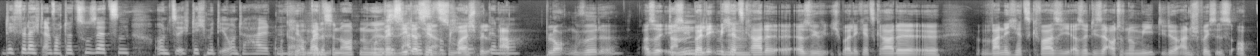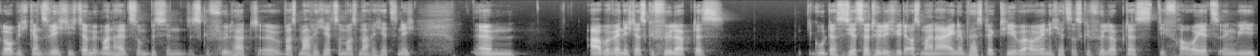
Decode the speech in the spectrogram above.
dich vielleicht einfach dazusetzen und sich dich mit ihr unterhalten. Okay, Ja, ob und wenn- alles in Ordnung Und wenn ist. sie das jetzt zum okay, Beispiel genau. Abblocken würde, also ich überlege mich ja. jetzt gerade, also ich überlege jetzt gerade, äh, wann ich jetzt quasi, also diese Autonomie, die du ansprichst, ist auch, glaube ich, ganz wichtig, damit man halt so ein bisschen das Gefühl hat, äh, was mache ich jetzt und was mache ich jetzt nicht. Ähm, aber wenn ich das Gefühl habe, dass, gut, das ist jetzt natürlich wieder aus meiner eigenen Perspektive, aber wenn ich jetzt das Gefühl habe, dass die Frau jetzt irgendwie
